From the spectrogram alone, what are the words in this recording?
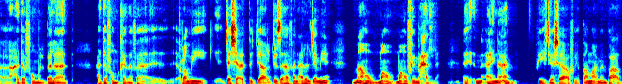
هدفهم البلد هدفهم كذا. فرمي جشع التجار جزافا على الجميع. ما هو ما هو ما هو في محله. أي نعم فيه جشع وفي طمع من بعض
